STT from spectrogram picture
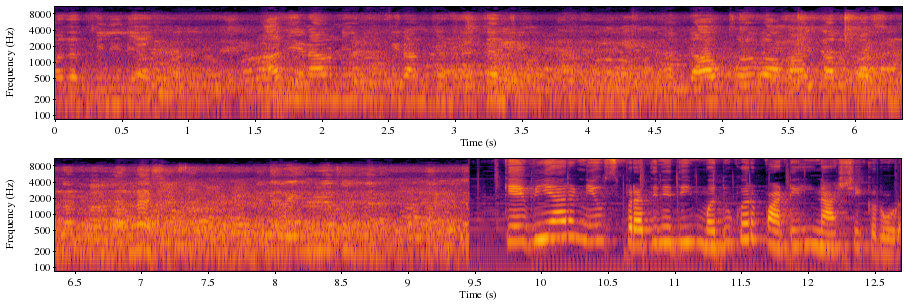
मदत केलेली आहे. माझे नाव निवृत्ती रामचंद्र चंद्रे. गाव कोळगाव माळ तालुका Sinnar Nashik. K V R news प्रतिनिधी मधुकर पाटील नाशिक रोड.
